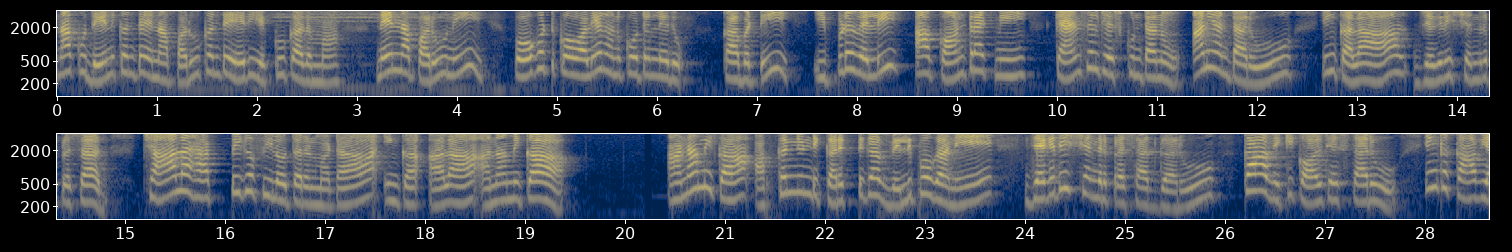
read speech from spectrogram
నాకు దేనికంటే నా పరువు కంటే ఏది ఎక్కువ కాదమ్మా. నేను నా పరువుని పోగొట్టుకోవాలి అని అనుకోవటం లేదు. కాబట్టి ఇప్పుడే వెళ్ళి ఆ కాంట్రాక్ట్ని క్యాన్సిల్ చేసుకుంటాను అని అంటారు. ఇంకలా జగదీష్ చంద్రప్రసాద్ చాలా హ్యాపీగా ఫీల్ అవుతారనమాట ఇంకా అలా అనామిక. అనామిక అక్కడి నుండి కరెక్ట్గా వెళ్ళిపోగానే జగదీష్ చంద్ర ప్రసాద్ గారు కావ్యకి కాల్ చేస్తారు. ఇంకా కావ్య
